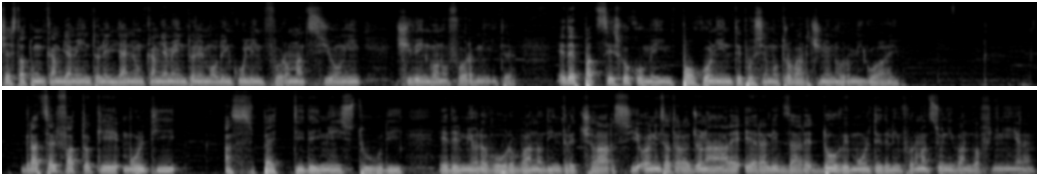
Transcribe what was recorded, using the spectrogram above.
c'è stato un cambiamento negli anni, un cambiamento nel modo in cui le informazioni ci vengono fornite. Ed è pazzesco come in poco o niente possiamo trovarci in enormi guai. Grazie al fatto che molti aspetti dei miei studi e del mio lavoro vanno ad intrecciarsi, ho iniziato a ragionare e a realizzare dove molte delle informazioni vanno a finire.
